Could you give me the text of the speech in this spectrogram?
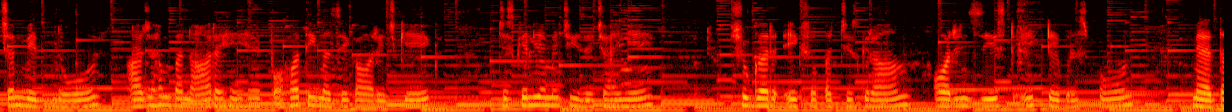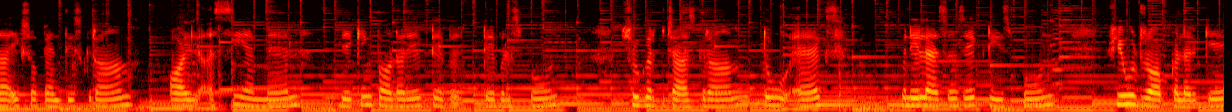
किचन विद नूर आज हम बना रहे हैं बहुत ही मज़े का ऑरेंज केक जिसके लिए हमें चीज़ें चाहिए। शुगर 125 ग्राम ऑरेंज जीस्ट एक tablespoon maida 135 gram oil 80 m baking powder एक table tablespoon sugar 50 gram two eggs vanilla essence एक टीस्पून फ्यू ड्रॉप कलर के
